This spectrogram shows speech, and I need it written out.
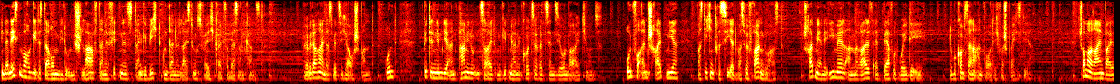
In der nächsten Woche geht es darum, wie du im Schlaf deine Fitness, dein Gewicht und deine Leistungsfähigkeit verbessern kannst. Hör wieder rein, das wird sicher auch spannend. Und bitte nimm dir ein paar Minuten Zeit und gib mir eine kurze Rezension bei iTunes. Und vor allem schreib mir, was dich interessiert, was für Fragen du hast. Schreib mir eine E-Mail an ralf at barefootway.de. Du bekommst eine Antwort, ich verspreche es dir. Schau mal rein bei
